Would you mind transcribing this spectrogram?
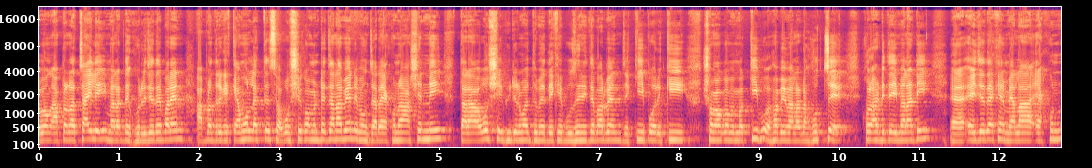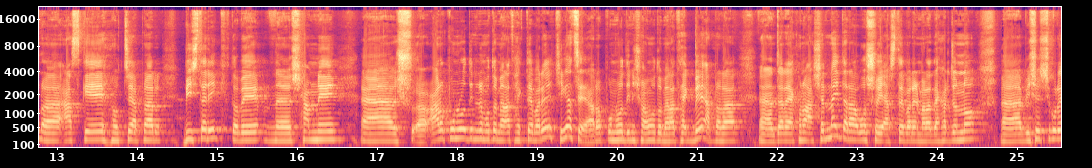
এবং আপনারা চাইলেই মেলাতে ঘুরে যেতে পারেন। আপনাদেরকে কেমন লাগতেছে অবশ্যই কমেন্টে জানাবেন, এবং যারা এখনও আসেননি তারা অবশ্যই ভিডিওর মাধ্যমে দেখে বুঝে নিতে পারবেন যে কী পরে, কী সমাগম বা কীভাবে মেলাটা হচ্ছে কোলাহাটিতে এই মেলাটি। এই যে দেখেন, মেলা এখন আজকে হচ্ছে আপনার বিশ তারিখ, তবে সামনে আরও পনেরো দিনের মতো মেলা থাকতে পারে, ঠিক আছে? আরও পনেরো দিন সময় মতো মেলা থাকবে। আপনারা যারা এখনও আসেন নাই, তারা অবশ্যই আসতে পারেন মেলা দেখার জন্য। বিশেষ করে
